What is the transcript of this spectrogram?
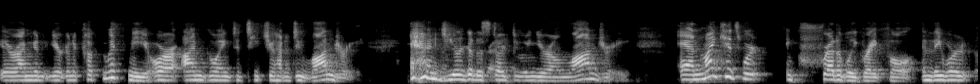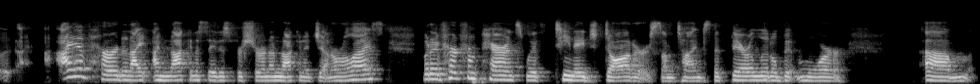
or I'm going to, you're going to cook with me, or I'm going to teach you how to do laundry, and you're going to start doing your own laundry. And my kids were incredibly grateful. And they were, I have heard, and I, I'm not going to say this for sure, and I'm not going to generalize, but I've heard from parents with teenage daughters sometimes that they're a little bit more um,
